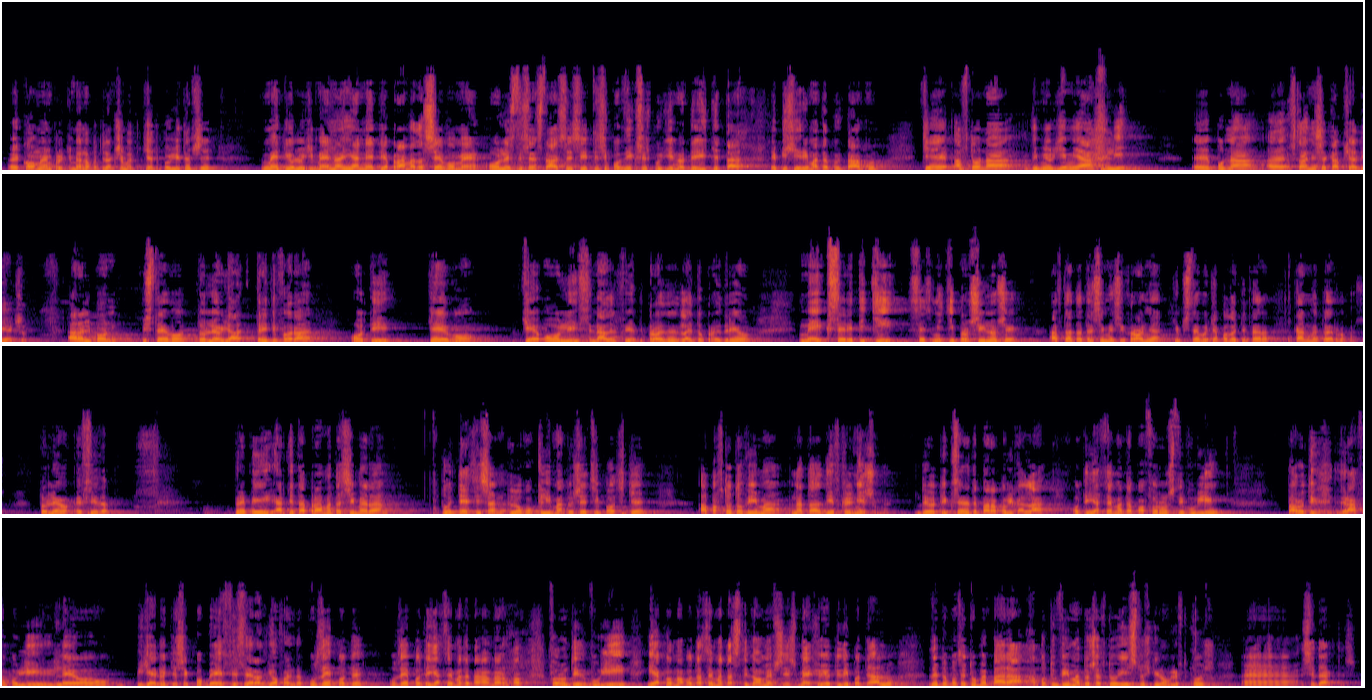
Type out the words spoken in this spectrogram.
ε, κόμμα, προκειμένου από την αξιωματική αντιπολίτευση, με αιτιολογημένα ή ανέτεια πράγματα. Σέβομαι όλες τις ενστάσεις ή τις υποδείξεις που γίνονται ή και τα επιχειρήματα που υπάρχουν και αυτό να δημιουργεί μια αχλή ε, που να ε, φτάνει σε κάποια διέξοδο. Άρα λοιπόν πιστεύω, το λέω για τρίτη φορά, ότι και εγώ και όλοι οι συνάδελφοι αντιπρόεδροι, δηλαδή το Προεδρείο, με εξαιρετική θεσμική προσήλωση αυτά τα 3,5 χρόνια και πιστεύω και από εδώ και πέρα κάνουμε το έργο μας. Το λέω ευθύδατα. Πρέπει αρκετά πράγματα σήμερα που ετέθησαν λόγω κλίματος, έτσι υπόθηκε, από αυτό το βήμα να τα διευκρινίσουμε. Διότι ξέρετε πάρα πολύ καλά ότι για θέματα που αφορούν στη Βουλή, παρότι γράφω πολύ, λέω, πηγαίνω και σε εκπομπές και σε ραδιόφωνα, ουδέποτε, ουδέποτε για θέματα που αφορούν τη Βουλή ή ακόμα από τα θέματα αστυνόμευσης μέχρι οτιδήποτε άλλο, δεν τοποθετούμε παρά από του βήματος αυτού ή στους κοινοβουλευτικούς ε, συντάκτες.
